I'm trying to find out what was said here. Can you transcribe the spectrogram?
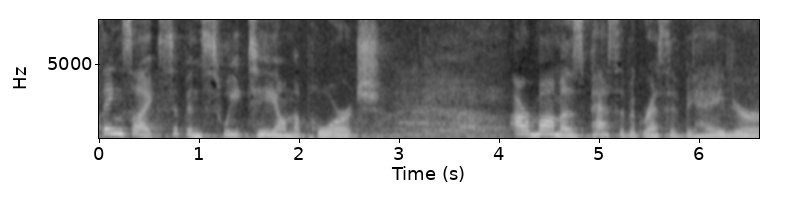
Things like sipping sweet tea on the porch, our mama's passive aggressive behavior,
